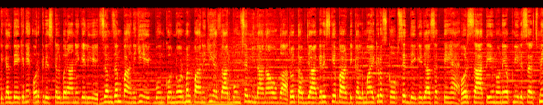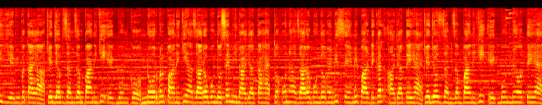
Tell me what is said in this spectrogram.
पार्टिकल देखने और क्रिस्टल बनाने के लिए जमजम पानी की एक बूंद को नॉर्मल पानी की हज़ार बूंद से मिलाना होगा। तो तब जाकर इसके पार्टिकल माइक्रोस्कोप से देखे जा सकते हैं। और साथ ही उन्होंने अपनी रिसर्च में ये भी बताया कि जब जमजम पानी की एक बूंद को नॉर्मल पानी की हज़ारों बूंदों से मिलाया जाता है तो उन हज़ारों बूंदों में भी सेम पार्टिकल आ जाते हैं कि जो जमजम पानी की एक बूंद में होते हैं।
